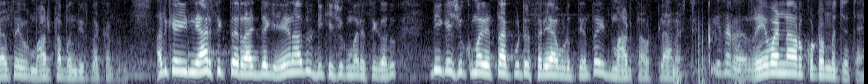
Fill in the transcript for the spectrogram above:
ಕೆಲಸ ಇವ್ರು ಮಾಡ್ತಾ ಬಂದಿರ್ತಕ್ಕಂಥದ್ದು. ಅದಕ್ಕೆ ಇನ್ನು ಯಾರು ಸಿಗ್ತಾರೆ ರಾಜ್ಯದಾಗ, ಏನಾದರೂ ಡಿ ಕೆ ಶಿವಕುಮಾರ್ ಸಿಗೋದು, ಡಿ ಕೆ ಶಿವಕುಮಾರ್ ಎತ್ತಾಕ್ಬಿಟ್ರೆ ಸರಿಯಾಗ್ಬಿಡುತ್ತೆ ಅಂತ ಇದು ಮಾಡ್ತಾವ್ರ ಪ್ಲ್ಯಾನ್ ಅಷ್ಟೇ. ಈಗ ಸರ್, ರೇವಣ್ಣ ಅವ್ರ ಕುಟುಂಬದ ಜೊತೆ,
